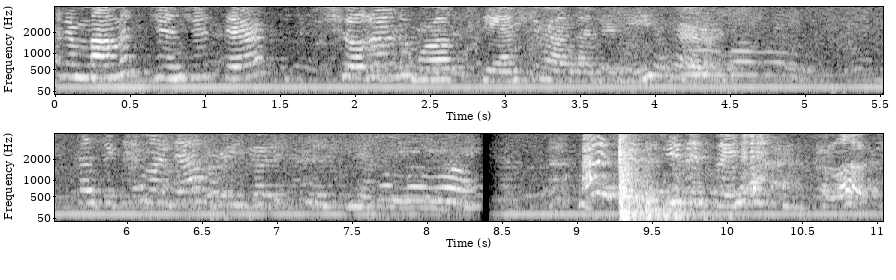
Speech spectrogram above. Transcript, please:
And her mama's Ginger's there. The children of the world dance around underneath her. As we come on down, we're going to go to I was do this thing. Look.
